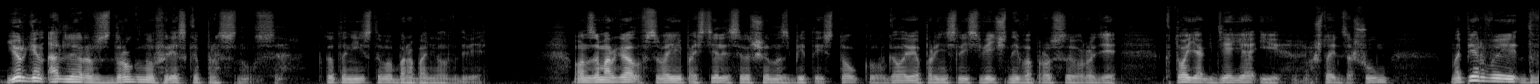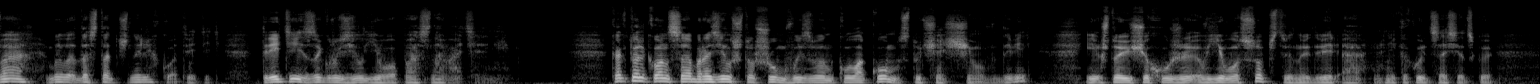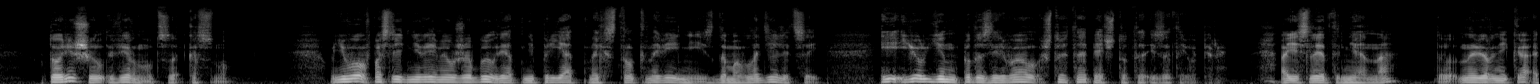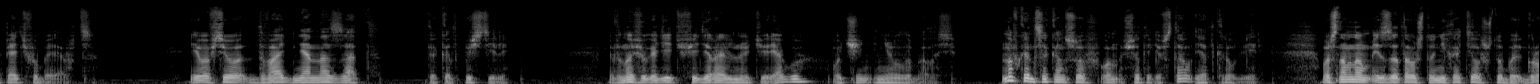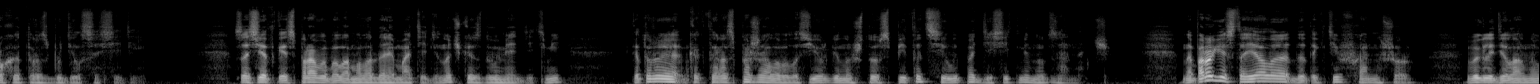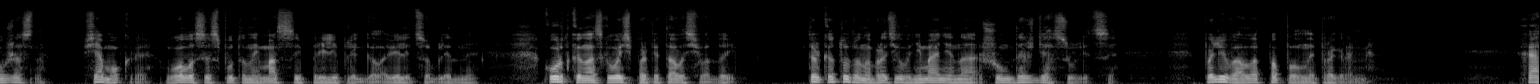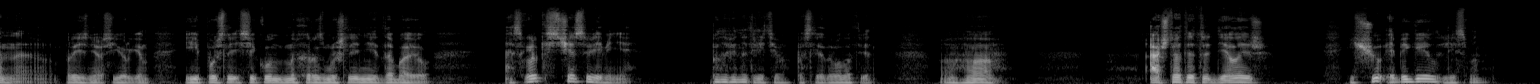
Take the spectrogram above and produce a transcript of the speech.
Юрген Адлер, вздрогнув, резко проснулся. Кто-то неистово барабанил в дверь. Он заморгал в своей постели, совершенно сбитый с толку. В голове пронеслись вечные вопросы вроде «Кто я, где я и что это за шум?». На первые два было достаточно легко ответить. Третий загрузил его поосновательней. Как только он сообразил, что шум вызван кулаком, стучащим в дверь, и, что еще хуже, в его собственную дверь, а не какую-то соседскую, то решил вернуться ко сну. У него в последнее время уже был ряд неприятных столкновений с домовладелицей, и Юрген подозревал, что это опять что-то из этой оперы. А если это не она, то наверняка опять ФБРовцы. Его всего два дня назад как отпустили. Вновь угодить в федеральную тюрягу очень не улыбалось. Но в конце концов он все-таки встал и открыл дверь. В основном из-за того, что не хотел, чтобы грохот разбудил соседей. Соседкой справа была молодая мать-одиночка с двумя детьми, которая как-то раз пожаловалась Юргену, что спит от силы по десять минут за ночь. На пороге стояла детектив Ханна Шор. Выглядела она ужасно. Вся мокрая, волосы спутанной массой прилипли к голове, лицо бледное. Куртка насквозь пропиталась водой. Только тут он обратил внимание на шум дождя с улицы. Поливала по полной программе. — Ханна, — произнес Юрген, и после секундных размышлений добавил, — А сколько сейчас времени? — Половина третьего, — последовал ответ. — Ага. — А что ты тут делаешь? — Ищу Эбигейл Лисман.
